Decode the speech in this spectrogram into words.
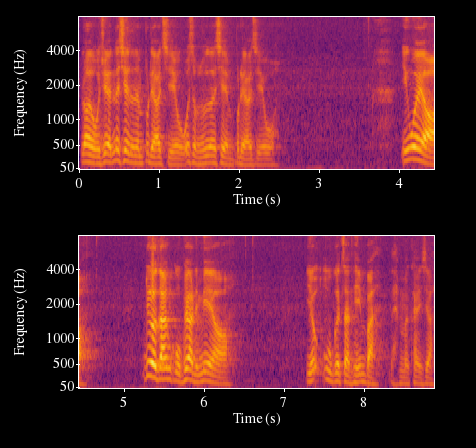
那我觉得那些人不了解我，为什么说那些人不了解我？因为哦，六档股票里面哦，有五个涨停板，来我们看一下，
